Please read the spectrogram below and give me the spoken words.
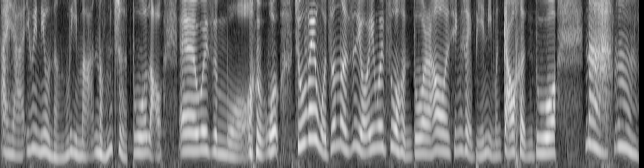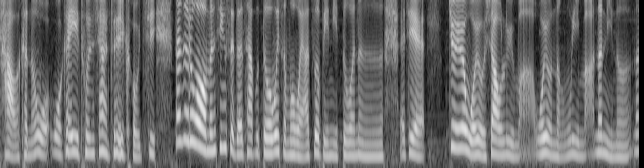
哎呀，因为你有能力嘛，能者多劳。”哎，为什么？我除非我真的是有因为做很多，然后薪水比你们高很多，那嗯，好，可能我我可以吞下这一口气。但是如果我们薪水都差不多，为什么我要做比你多呢？而且。就因为我有效率嘛，我有能力嘛，那你呢？那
